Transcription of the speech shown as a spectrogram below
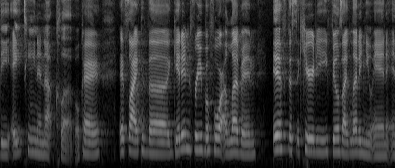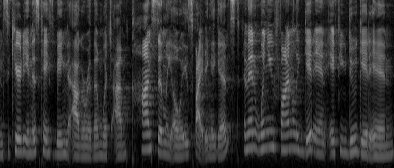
the 18 and up club, okay? It's like the get in free before 11 if the security feels like letting you in, and security in this case being the algorithm, which I'm constantly always fighting against. And then when you finally get in, if you do get in,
